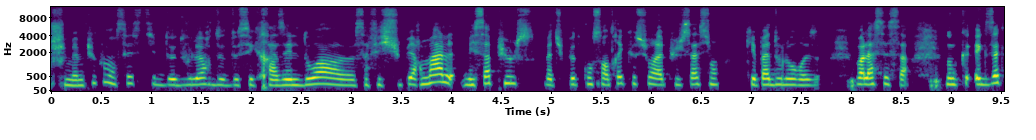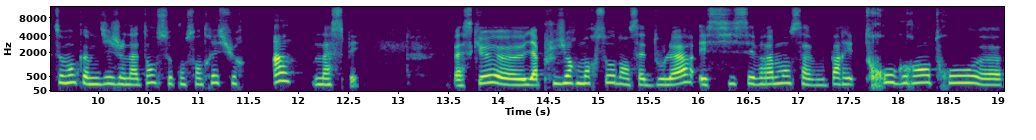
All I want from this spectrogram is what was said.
je sais même plus comment c'est ce type de douleur de s'écraser le doigt, ça fait super mal, mais ça pulse. Bah, tu peux te concentrer que sur la pulsation, qui est pas douloureuse. Voilà, c'est ça. Donc exactement comme dit Jonathan, se concentrer sur un aspect. Parce que, il y a plusieurs morceaux dans cette douleur et si c'est vraiment ça vous paraît trop grand, trop, heu,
